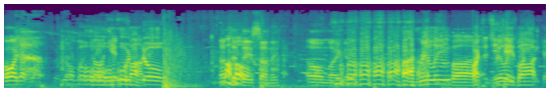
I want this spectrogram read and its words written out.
Oh, I got Oh, get fucked. no! Not Oh. today, Sonny. Oh my god. really? Watch the TKs, really, watch bot? the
